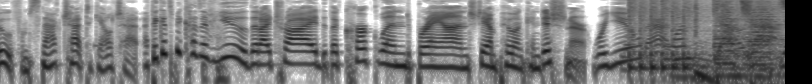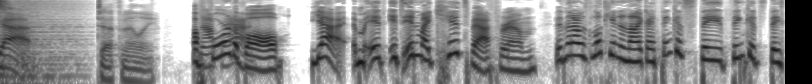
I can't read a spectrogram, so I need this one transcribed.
Ooh, from snack chat to gal chat. I think it's because of you that I tried the Kirkland brand shampoo and conditioner. Were you Not bad. one? Gal chat. Yeah. Definitely. Affordable Yeah, um, it, it's in my kid's bathroom. And then I was looking and like, I think it's, they think it's, they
